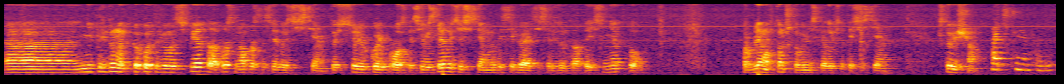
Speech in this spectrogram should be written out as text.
э, не придумать какой-то велосипед, а просто-напросто следовать системе. То есть все легко и просто. Если вы следуете системе, вы достигаете результата. Если нет, то проблема в том, что вы не следуете этой системе. Что еще? Качественный продукт.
